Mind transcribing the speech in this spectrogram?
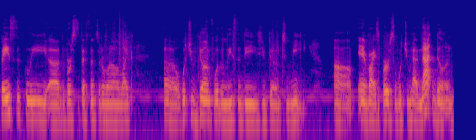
basically uh, the verses that centered around like uh, what you've done for the least of these, you've done to me um, and vice versa. What you have not done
